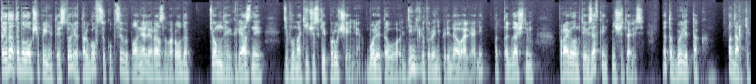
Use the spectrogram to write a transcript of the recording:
Тогда это была общепринятая история, торговцы, купцы выполняли разного рода темные, грязные дипломатические поручения. Более того, деньги, которые они передавали, они под тогдашним правилам-то и взяткой не считались. Это были так, подарки,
